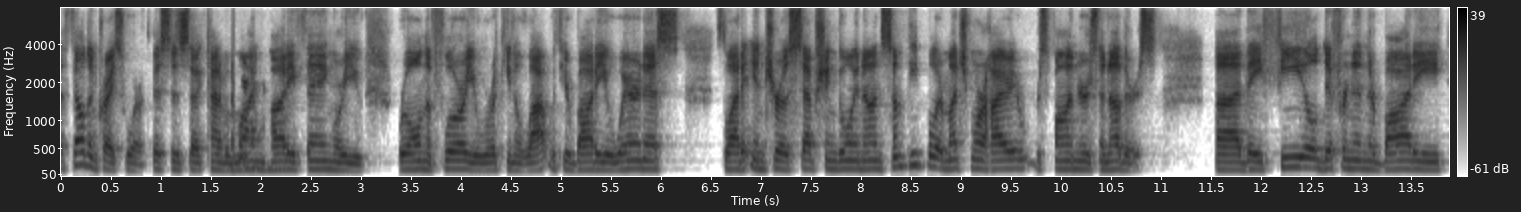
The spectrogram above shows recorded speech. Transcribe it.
Feldenkrais work, this is a kind of a mind body thing where you roll on the floor, you're working a lot with your body awareness. It's a lot of interoception going on. Some people are much more high responders than others. Uh, they feel different in their body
